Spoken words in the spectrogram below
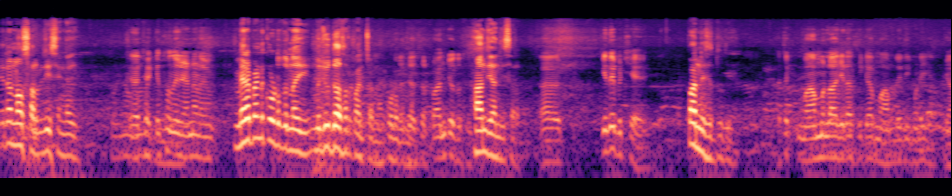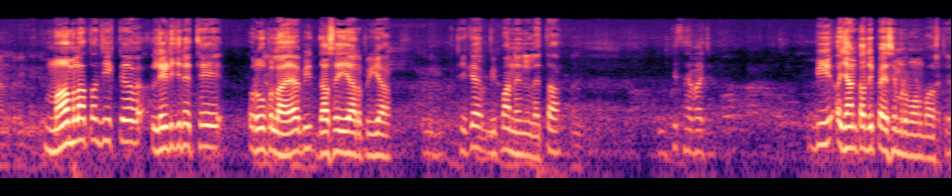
ਮੇਰਾ ਨਾਮ ਸਰਬਜੀਤ ਸਿੰਘ ਹੈ ਜੀ। ਅੱਛਾ ਕਿੱਥੋਂ ਦੇ ਰਹਿਣ ਵਾਲੇ ਹੋ? ਮੇਰਾ ਪਿੰਡ ਕੋਟਦੁਨਾ ਜੀ ਮੌਜੂਦਾ ਸਰਪੰਚ ਹਾਂ ਮੈਂ ਕੋਟਦੁਨਾ। ਸਰਪੰਚ ਹੋ ਤੁਸੀਂ? ਹਾਂਜੀ ਹਾਂਜੀ ਸਰ। ਅਹ, ਕਿਹਦੇ ਪਿੱਛੇ ਹੈ? ਭਾਨੀ ਸਿੱਧੂ ਦੀ ਅੱਛਾ ਮਾਮਲਾ ਜਿਹੜਾ ਸੀਗਾ ਮਾਮਲੇ ਦੀ ਬੜੀ ਜਾਣਕਾਰੀ ਦੇ ਦਿਓ। ਮਾਮਲਾ ਤਾਂ ਜੀ ਇੱਕ ਲੇਡੀਜ਼ ਨੇ ਇੱਥੇ ਆਰੋਪ ਲਾਇਆ ਵੀ 10000 ਰੁਪਇਆ ਠੀਕ ਹੈ ਵੀ ਭਾਨੇ ਨੇ ਲੈਤਾ। ਕਿਸ ਸੇਵਾ ਚ? ਵੀ ਏਜੰਟਾਂ ਦੇ ਪੈਸੇ ਮੜਵਾਉਣ ਵਾਸਤੇ।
